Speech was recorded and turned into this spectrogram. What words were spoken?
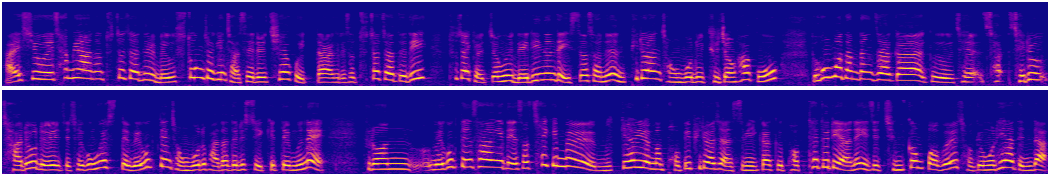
ICO에 참여하는 투자자들을 매우 수동적인 자세를 취하고 있다. 그래서 투자자들이 투자 결정을 내리는 데 있어 있어서는 필요한 정보를 규정하고 또 홍보 담당자가 그 재, 자, 재료 자료를 이제 제공했을 때 왜곡된 정보를 받아들일 수 있기 때문에 그런 왜곡된 사항에 대해서 책임을 묻게 하려면 법이 필요하지 않습니까? 그 법 테두리 안에 이제 증권법을 적용을 해야 된다.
